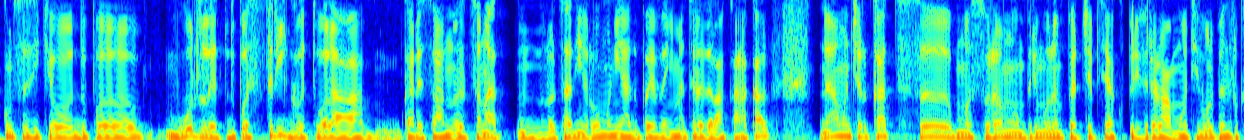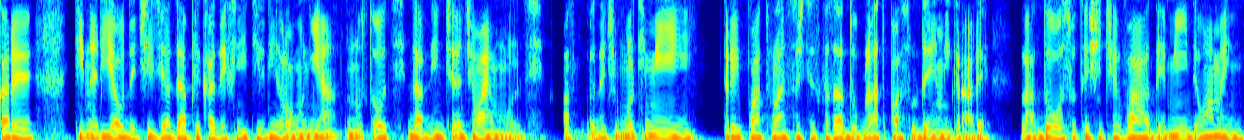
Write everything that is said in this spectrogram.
cum să zic eu, după urlet, după strigătul ăla care s-a înălțat, înălțat din România după evenimentele de la Caracal, noi am încercat să măsurăm, în primul rând, percepția cu privire la motivul pentru care tinerii iau decizia de a pleca definitiv din România. Nu toți, dar din ce în ce mai mulți. Deci, în ultimii 3-4 ani, să știți că s-a dublat pasul de emigrare la 200 și ceva de mii de oameni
